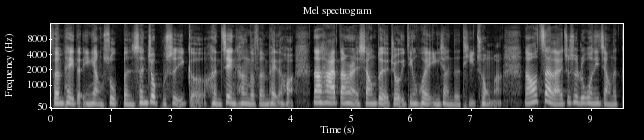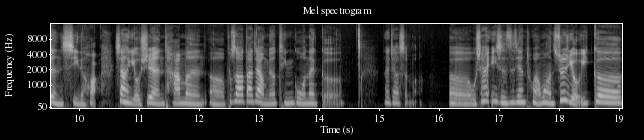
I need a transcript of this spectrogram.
分配的营养素本身就不是一个很健康的分配的话，那它当然相对就一定会影响你的体重嘛。然后再来就是，如果你讲的更细的话，像有些人他们呃，不知道大家有没有听过那个那叫什么？呃，我现在一时之间突然忘记，就是有一个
